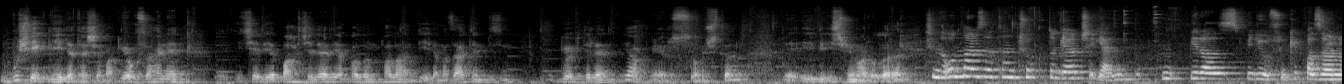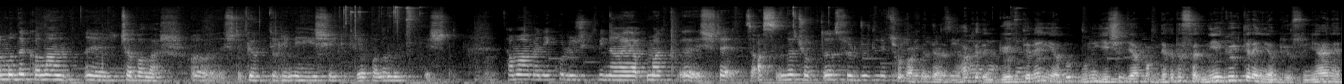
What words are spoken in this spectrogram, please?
bu şekliyle taşımak. Yoksa hani içeriye bahçeler yapalım falan değil ama zaten bizim gökdelen yapmıyoruz sonuçta e, bir iç mimar olarak. Şimdi onlar zaten çok da gerçek yani biraz biliyorsun ki pazarlamada kalan e, çabalar e, işte gökdeleni yeşil yapalım işte tamamen ekolojik bina yapmak e, işte aslında çok da sürdürülebilir. Çok affedersin. Hakikaten gökdelen yapıp bunu yeşil yapmak ne kadar niye gökdelen yapıyorsun? Yani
